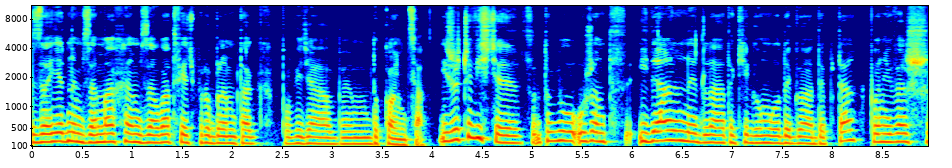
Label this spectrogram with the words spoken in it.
za jednym zamachem załatwiać problem, tak powiedziałabym, do końca. I rzeczywiście to, był urząd idealny dla takiego młodego adepta, ponieważ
